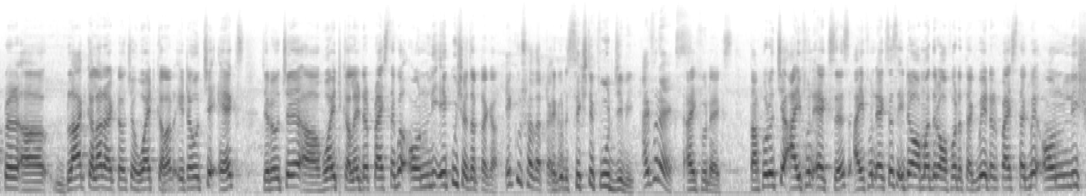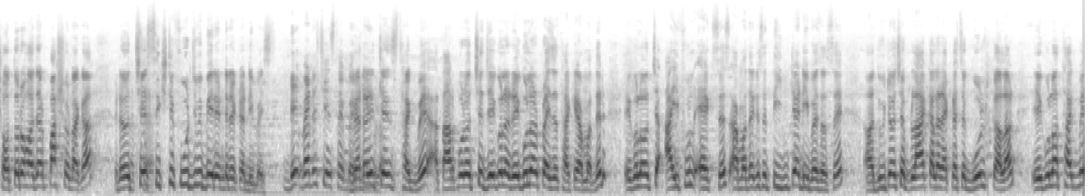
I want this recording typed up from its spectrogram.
আপনার ব্ল্যাক কালার আর একটা হচ্ছে হোয়াইট কালার এটা হচ্ছে এক্স যেটা হচ্ছে হোয়াইট কালার এটার প্রাইস থাকবে অনলি একুশ হাজার টাকা। একুশ হাজার টাকা। Sixty four GB iPhone X iPhone X তারপর হচ্ছে আইফোন এক্সেস আইফোন এক্সেস এটাও আমাদের অফারে থাকবে এটার প্রাইস থাকবে অনলি সতেরো হাজার পাঁচশো টাকা। এটা হচ্ছে সিক্সটি ফোর জিবি ভেরিয়েন্টের একটা ডিভাইস ব্যাটারি চেঞ্জ থাকবে ব্যাটারি চেঞ্জ থাকবে আর তারপর হচ্ছে যেগুলো রেগুলার প্রাইসে থাকে আমাদের এগুলো হচ্ছে আইফোন এক্সেস আমাদের কাছে তিনটা ডিভাইস আছে। দুইটা হচ্ছে ব্ল্যাক কালার একটা হচ্ছে গোল্ড কালার এগুলো থাকবে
